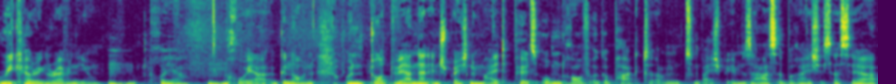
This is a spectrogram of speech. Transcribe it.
Recurring Revenue. Mhm, pro Jahr. Mhm. Pro Jahr, genau. Und dort werden dann entsprechende Multiples obendrauf gepackt. Ähm, zum Beispiel im SaaS-Bereich ist das sehr,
